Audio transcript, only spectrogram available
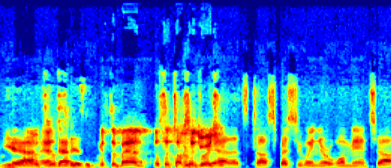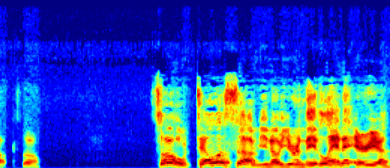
yeah and just, that is it's a bad it's a tough situation yeah that's tough especially when you're a one-man shop so so tell us um you know you're in the atlanta area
